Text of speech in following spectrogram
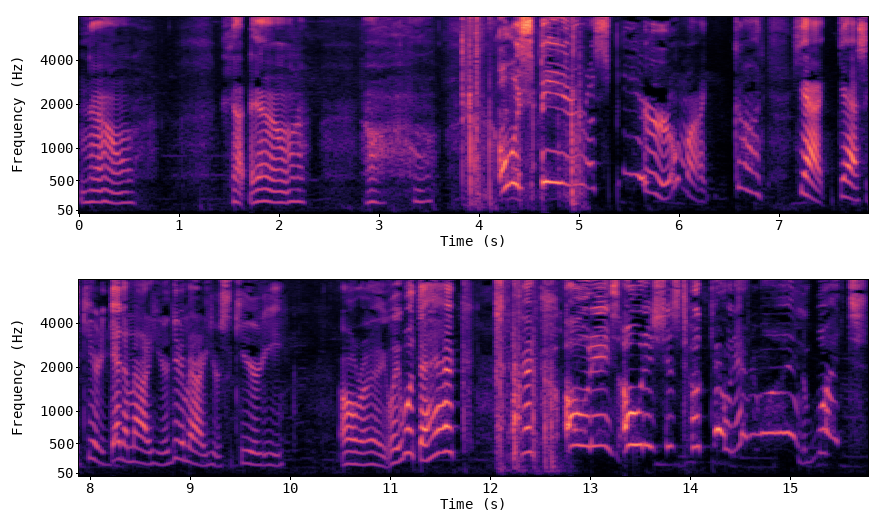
No. He got down. Oh. Oh, a spear! A spear! Oh, my God. Yeah, yeah, security. Get him out of here. Get him out of here, security. All right. Wait, what the heck? Like, Otis! Oh, Otis oh, just took down everyone! What?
